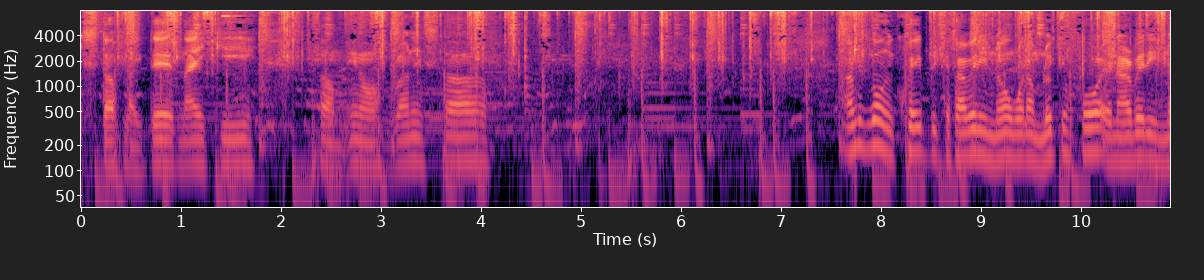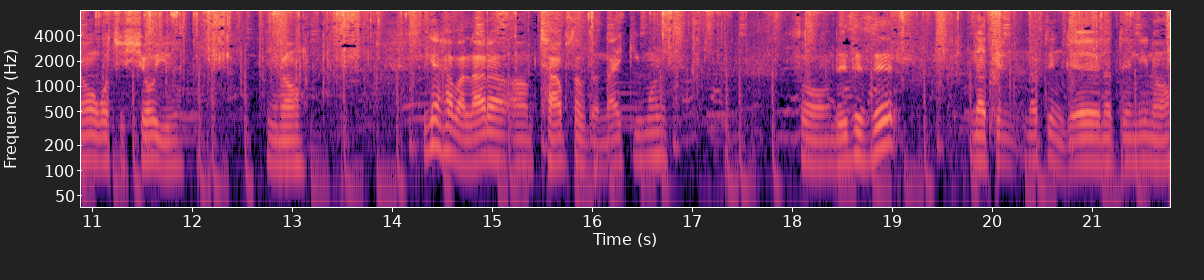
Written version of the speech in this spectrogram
stuff like this, Nike, some you know running stuff. I'm just going quick because I already know what I'm looking for and I already know what to show you. You know, we're gonna have a lot of um, tops of the Nike ones. So this is it. Nothing, nothing good. Nothing, you know.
